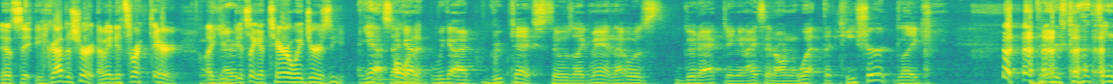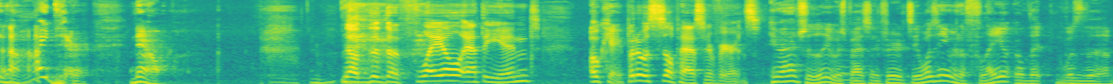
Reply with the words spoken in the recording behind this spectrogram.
It's, he grabbed the shirt. I mean, it's right there. Like you, it's like a tearaway jersey. Yes, I got it. We got group text that was like, "Man, that was good acting." And I said, "On what? The T-shirt? Like, there's nothing to hide there." Now, No, the the flail at the end. Okay, but it was still pass interference. it absolutely was pass interference. It wasn't even the flail that was the,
